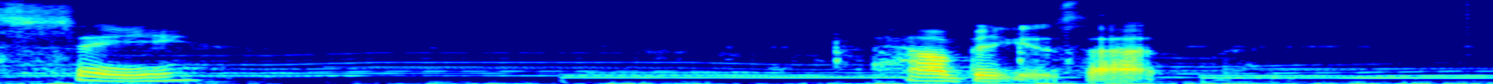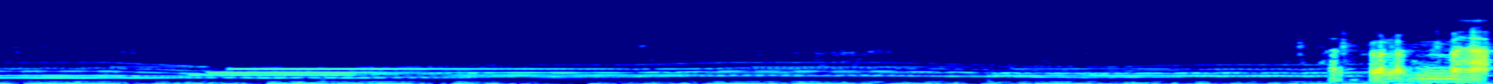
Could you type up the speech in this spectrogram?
Let's see. How big is that? I've got a map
